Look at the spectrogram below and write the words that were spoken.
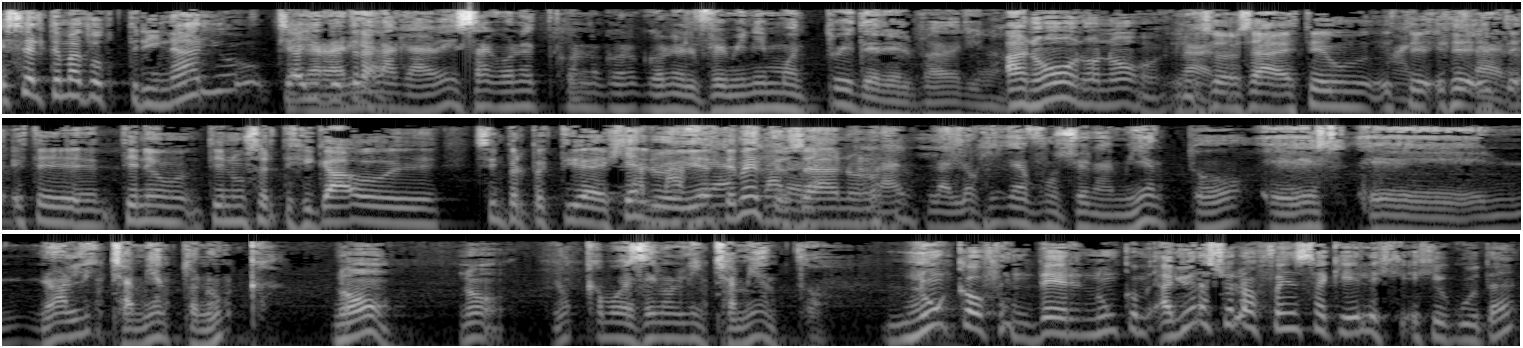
es el tema doctrinario que hay detrás. la cabeza con el, con, el, feminismo en Twitter, el padrino. Ah, no, no, no. O sea, este, este, este, este, tiene, un, tiene un certificado sin perspectiva de género, evidentemente. o sea, no, la, lógica de funcionamiento es eh, no al linchamiento nunca. No, no. Nunca puede ser un linchamiento. Nunca ofender, nunca. Hay una sola ofensa que él ejecuta,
